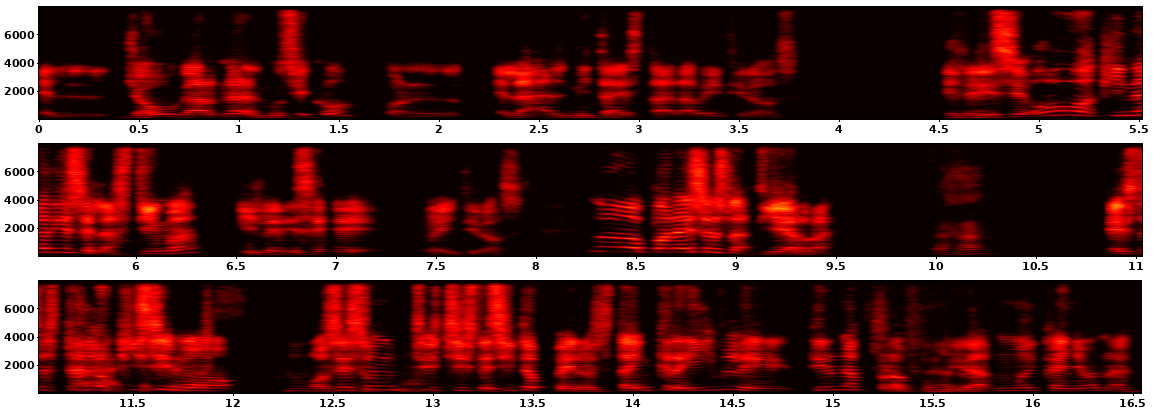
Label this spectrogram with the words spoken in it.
el Joe Gardner, el músico, con la almita esta, la 22. Y le dice, oh, aquí nadie se lastima. Y le dice 22, no, para eso es la tierra. Ajá. Esto está ah, loquísimo. O sea, es un chistecito, pero está increíble. Tiene una profundidad muy cañona.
